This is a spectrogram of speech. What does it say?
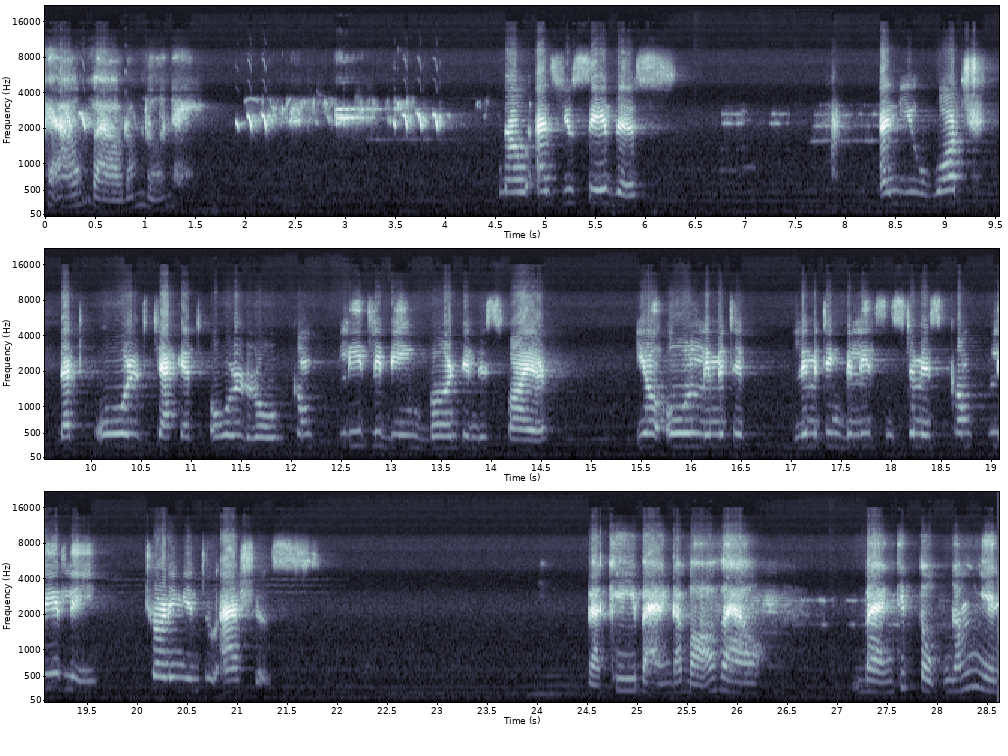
cái áo vào đống lửa này. Now, as you say this, and you watch that old jacket, old robe completely completely being burnt in this fire, your old limited, limiting belief system is completely turning into ashes. và khi bạn đã bỏ vào bạn tiếp tục ngắm nhìn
